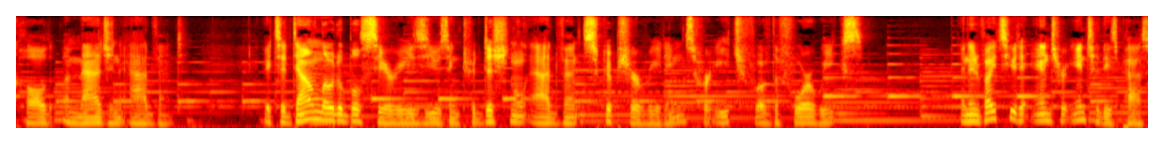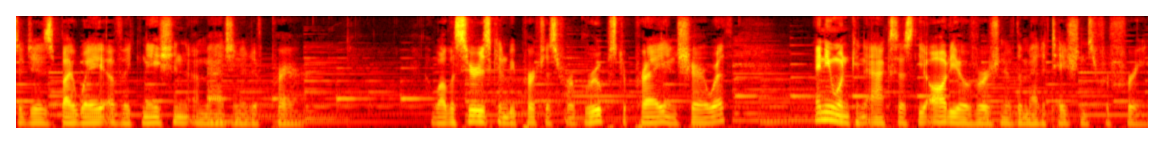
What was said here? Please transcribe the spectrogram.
called Imagine Advent. It's a downloadable series using traditional Advent scripture readings for each of the four weeks and invites you to enter into these passages by way of Ignatian imaginative prayer. While the series can be purchased for groups to pray and share with, anyone can access the audio version of the meditations for free.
